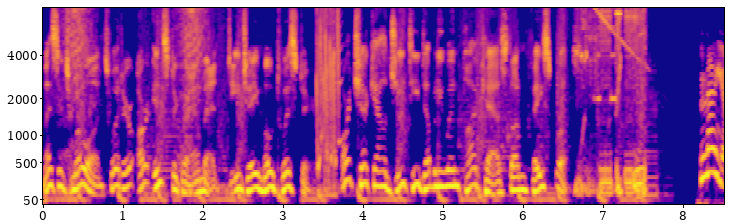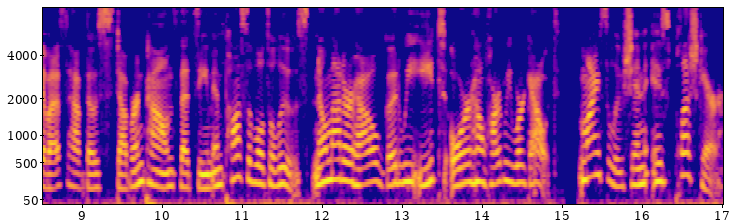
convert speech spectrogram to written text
Message Mo on Twitter or Instagram at DJ Mo Twister. Or check out GTWM Podcast on Facebook. Many of us have those stubborn pounds that seem impossible to lose, no matter how good we eat or how hard we work out. My solution is PlushCare.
